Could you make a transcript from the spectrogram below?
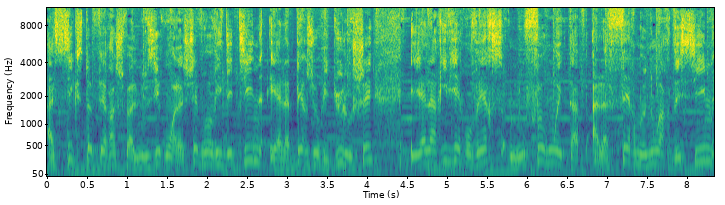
à Sixte Fer à cheval, nous irons à la chèvrerie d'Étine et à la bergerie du Locher, et à la rivière Anvers, nous ferons étape à la ferme noire des Cimes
